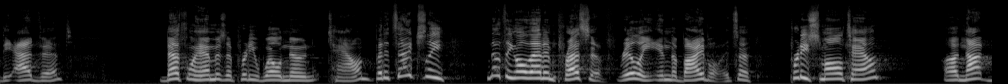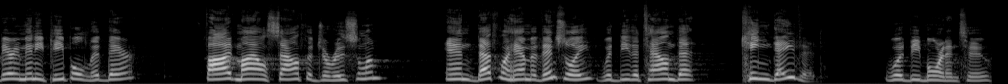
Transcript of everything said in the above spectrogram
the Advent, Bethlehem is a pretty well known town, but it's actually nothing all that impressive, really, in the Bible. It's a pretty small town. Uh, not very many people live there. Five miles south of Jerusalem. And Bethlehem eventually would be the town that King David would be born into.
